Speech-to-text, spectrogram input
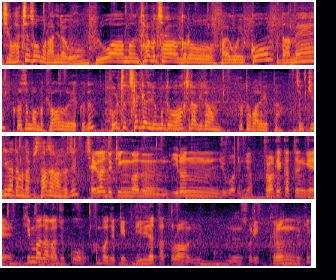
지금 하체 소음은 아니라고 로암은 탈부착으로 알고 있고 그 다음에 크로스만 교환으로 돼 있거든 볼트 체결 유무도 확실하게 좀 훑어봐야 되겠다 지금 길이 같은 건 다 비슷하잖아 그지? 제가 느낀 거는 이런 류거든요. 브라켓 같은 게 힘 받아가지고 한번 이렇게 밀렸다 돌아오는 소리? 그런 느낌?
